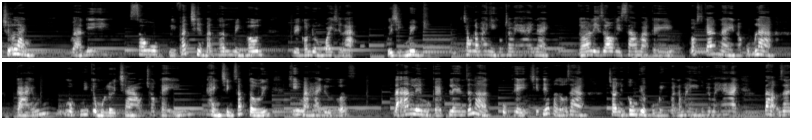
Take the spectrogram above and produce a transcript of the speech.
chữa lành và đi sâu để phát triển bản thân mình hơn về con đường quay trở lại với chính mình trong năm 2022 này đó là lý do vì sao mà cái podcast này nó cũng là cái một như kiểu một lời chào cho cái hành trình sắp tới khi mà hai đứa đã lên một cái plan rất là cụ thể chi tiết và rõ ràng cho những công việc của mình vào năm 2022 tạo ra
